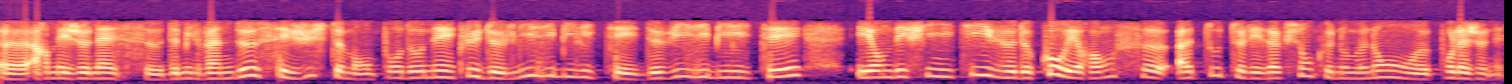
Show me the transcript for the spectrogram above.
euh, Armée Jeunesse 2022, c'est justement pour donner plus de lisibilité, de visibilité et en définitive de cohérence à toutes les actions que nous menons euh, pour la jeunesse.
